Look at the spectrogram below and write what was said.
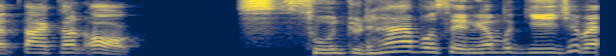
อัตราการออก 0.5%ครับเมื่อกี้ใช่ไหม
